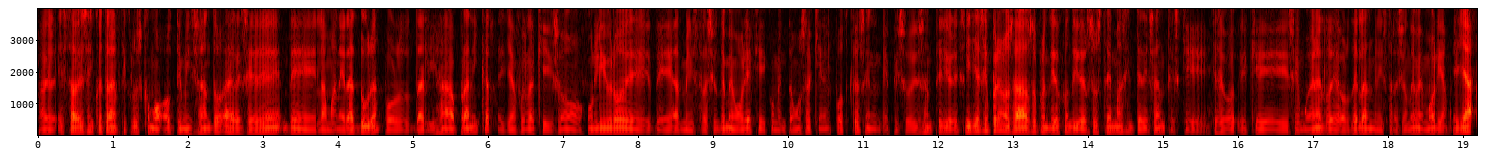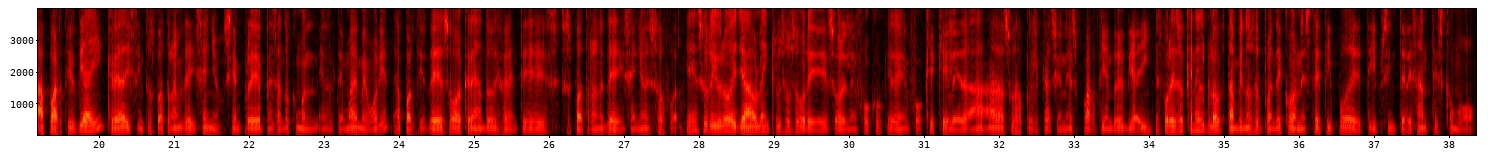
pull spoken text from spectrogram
A ver, esta vez se encuentran artículos como Optimizando ARC de, de la manera dura por Dalija Pranikar. Ella fue la que hizo un libro de, de administración de memoria que comentamos aquí en el podcast en episodios anteriores. Y ella siempre nos ha sorprendido con diversos temas interesantes que, que, se, que se mueven alrededor de la administración de memoria. Ella a partir de ahí crea distintos patrones de diseño, siempre pensando como en, en el tema de memoria. A partir de eso va creando diferentes sus patrones de diseño de software. En su libro ella habla incluso sobre, sobre el, enfoque, el enfoque que le da a sus aplicaciones partiendo desde ahí. Es por eso que en el blog también nos sorprende con este tipo de tips interesantes como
